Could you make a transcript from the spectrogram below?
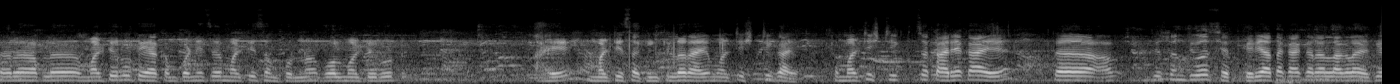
तर आपलं मल्टीरूट या कंपनीचं मल्टी संपूर्ण गोल मल्टीरूट आहे. मल्टी सकिंग किलर आहे. मल्टी स्टिक आहे. तर मल्टी स्टिकचं कार्य काय आहे? तर दिवसेंदिवस शेतकरी आता काय करायला लागला आहे की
